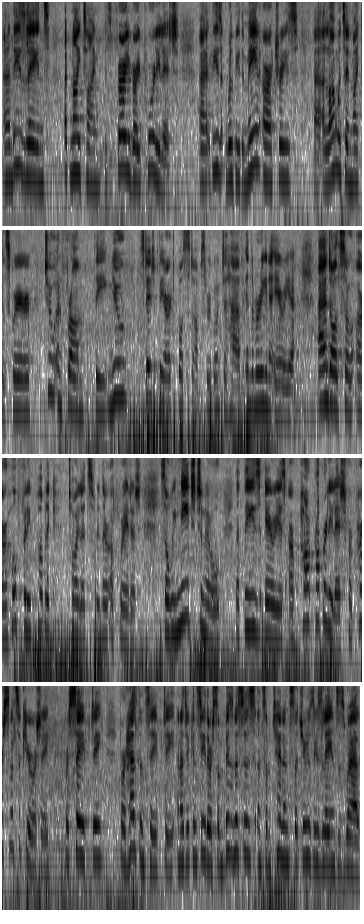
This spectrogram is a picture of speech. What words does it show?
And in these lanes, at night time, it's very, very poorly lit. Uh, these will be the main arteries uh, along with St Michael Square to and from the new state-of-the-art bus stops we're going to have in the marina area and also our hopefully public toilets when they're upgraded. So we need to know that these areas are properly lit for personal security, for safety, for health and safety and as you can see there are some businesses and some tenants that use these lanes as well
